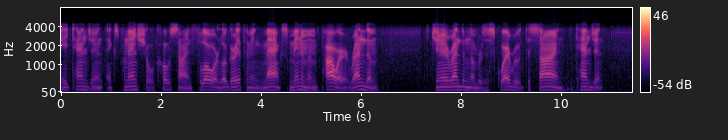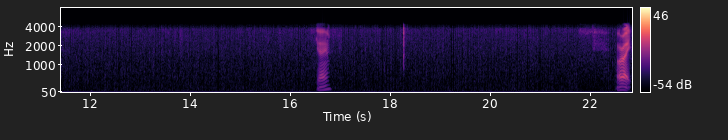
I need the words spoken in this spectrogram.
a tangent, exponential, cosine, floor, logarithmic, max, minimum, power, random, generate random numbers, the square root, the sine, the tangent. Okay. Alright.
